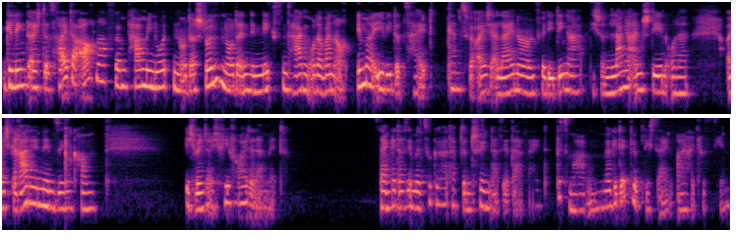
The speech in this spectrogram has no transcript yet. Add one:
gelingt euch das heute auch noch für ein paar Minuten oder Stunden oder in den nächsten Tagen oder wann auch immer ihr wieder Zeit ganz für euch alleine und für die Dinge habt, die schon lange anstehen oder euch gerade in den Sinn kommen. Ich wünsche euch viel Freude damit. Danke, dass ihr mir zugehört habt und schön, dass ihr da seid. Bis morgen. Möget ihr glücklich sein. Eure Christine.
